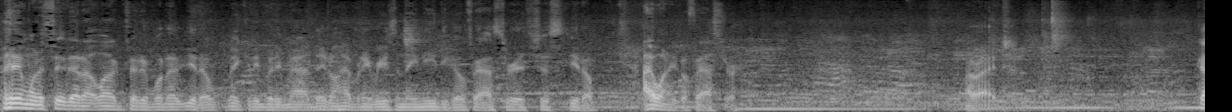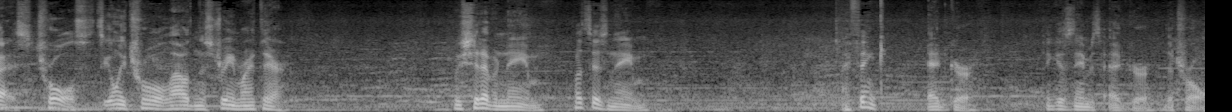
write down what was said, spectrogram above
I didn't want to say that out loud because I didn't want to, you know, make anybody mad. They don't have any reason they need to go faster. It's just, you know, I want to go faster. All right. Guys, trolls. It's the only troll allowed in the stream right there. We should have a name. What's his name? I think Edgar. I think his name is Edgar, the troll.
